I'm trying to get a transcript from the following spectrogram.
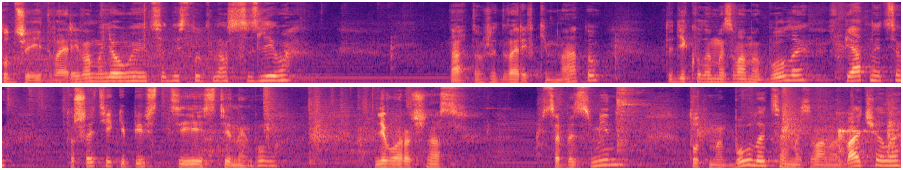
Тут же і двері вимальовуються десь тут у нас зліва. Так, то вже двері в кімнату. Тоді, коли ми з вами були в п'ятницю, то ще тільки пів цієї стіни було. Ліворуч у нас все без змін. Тут ми були, це ми з вами бачили.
